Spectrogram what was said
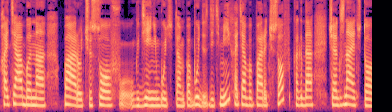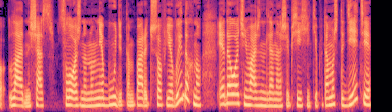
хотя бы на пару часов где-нибудь там побудет с детьми, хотя бы пару часов, когда человек знает, что ладно, сейчас сложно, но мне будет там пара часов, я выдохну, это очень важно для нашей психики, потому что дети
